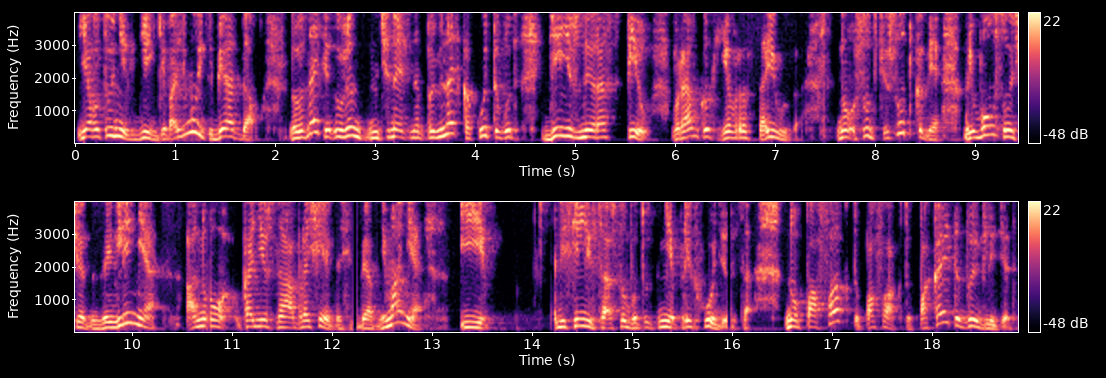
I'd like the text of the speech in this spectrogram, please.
Я вот у них деньги возьму и тебе отдам. Но вы знаете, это уже начинает напоминать какой-то вот денежный распил в рамках Евросоюза. Но шутки шутками, в любом случае это заявление, оно, конечно, обращает на себя внимание и веселиться особо тут не приходится. Но по факту, по факту, пока это выглядит,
